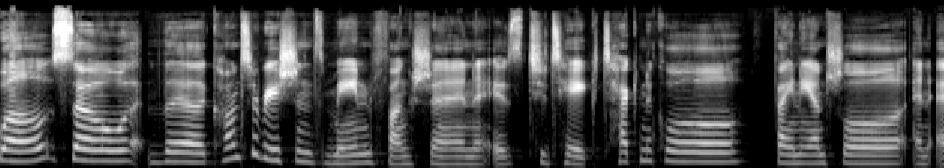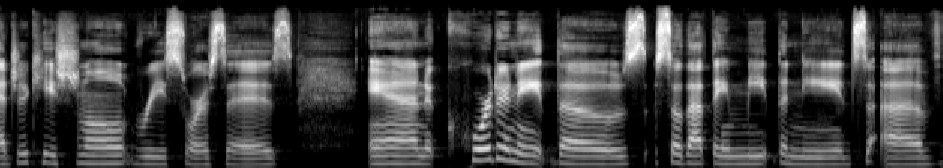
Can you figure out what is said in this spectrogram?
Well, so the conservation's main function is to take technical, financial, and educational resources and coordinate those so that they meet the needs of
